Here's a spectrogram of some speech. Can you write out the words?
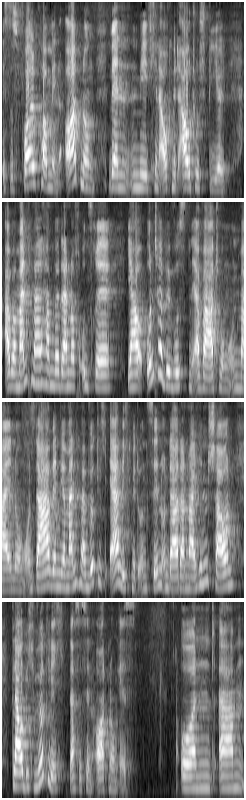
ist es vollkommen in Ordnung, wenn ein Mädchen auch mit Auto spielt. Aber manchmal haben wir dann noch unsere ja, unterbewussten Erwartungen und Meinungen. Und da, wenn wir manchmal wirklich ehrlich mit uns sind und da dann mal hinschauen, glaube ich wirklich, dass es in Ordnung ist. Und ähm,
